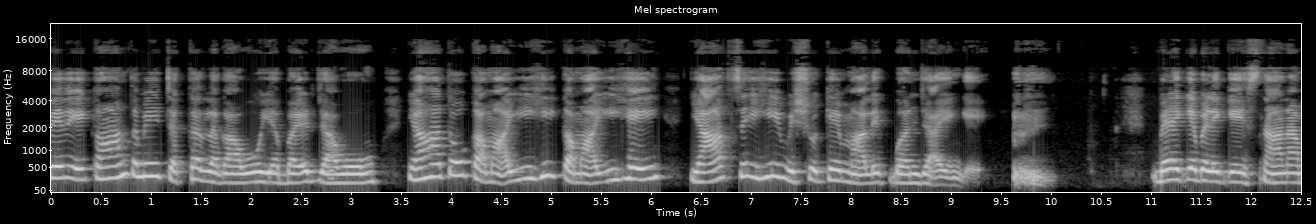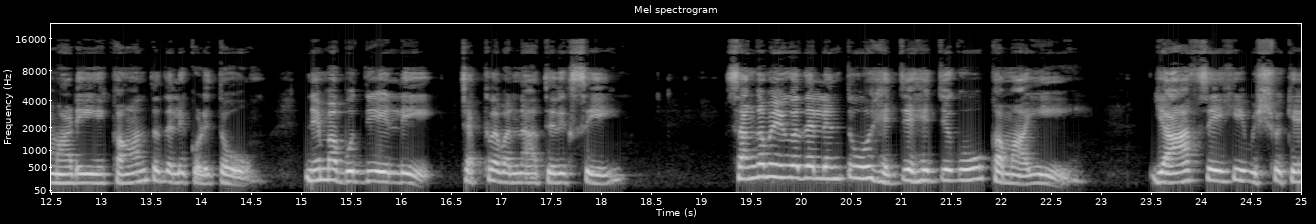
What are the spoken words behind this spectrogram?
फिर एकांत में चक्कर लगाओ या बैठ जाओ यहाँ तो कमाई ही कमाई है याद से ही विश्व के मालिक बन जाएंगे ಬೆಳಗ್ಗೆ ಬೆಳಗ್ಗೆ ಸ್ನಾನ ಮಾಡಿ ಏಕಾಂತದಲ್ಲಿ ಕುಳಿತು ನಿಮ್ಮ ಬುದ್ಧಿಯಲ್ಲಿ ಚಕ್ರವನ್ನು ತಿರುಗಿಸಿ ಸಂಗಮ ಯುಗದಲ್ಲಂತೂ ಹೆಜ್ಜೆ ಹೆಜ್ಜೆಗೂ ಕಮಾಯಿ ಯಾದ್ ಸೇ ಹಿ ವಿಶ್ವಕ್ಕೆ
